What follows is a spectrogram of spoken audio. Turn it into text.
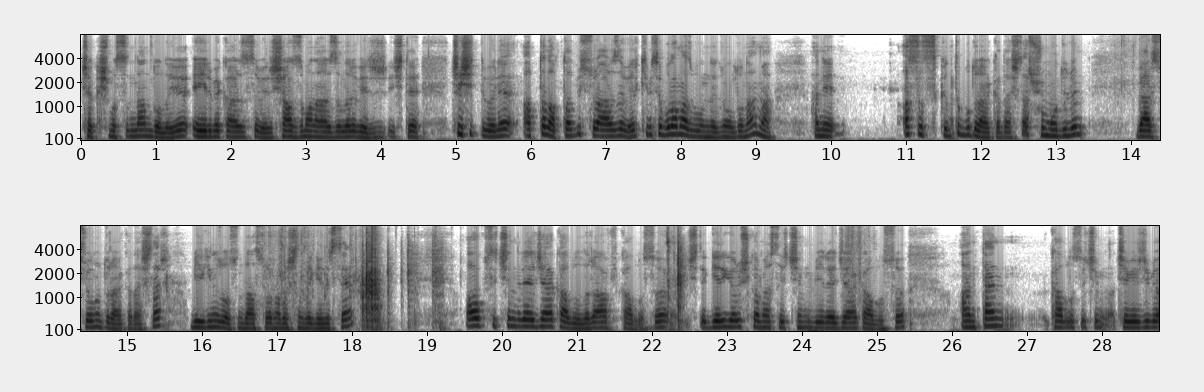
çakışmasından dolayı airbag arızası verir, şanzıman arızaları verir. İşte çeşitli böyle aptal aptal bir sürü arıza verir. Kimse bulamaz bunun neden olduğunu ama hani asıl sıkıntı budur arkadaşlar. Şu modülün versiyonudur arkadaşlar. Bilginiz olsun daha sonra başınıza gelirse. AUX için RCA kabloları, amfi kablosu, işte geri görüş kamerası için bir RCA kablosu, anten kablosu için çevirici bir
